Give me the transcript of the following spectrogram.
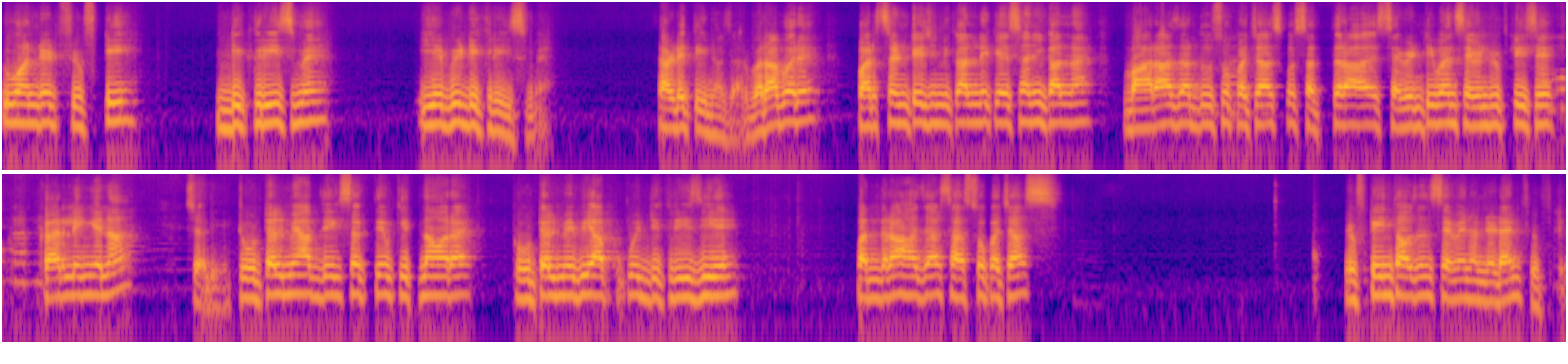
two hundred fifty decrease में, ये भी डिक्रीज में। साढ़े तीन हज़ार, बराबर है। परसेंटेज निकालने, कैसा निकालना है? बारह हज़ार दो सौ पचास को सत्रह, सेवेंटी वन सेवन फिफ्टी से कर लेंगे ना? चलिए, टोटल में आप देख सकते हो कितना हो रहा है। टोटल में भी आपको कुछ डिक्रीज ही है। पंद्रह हज़ार सात सौ पचास। Fifteen thousand seven hundred and fifty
